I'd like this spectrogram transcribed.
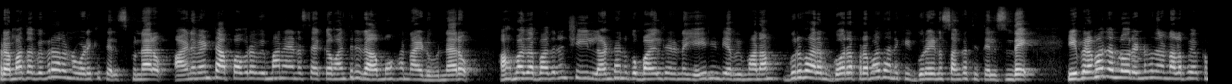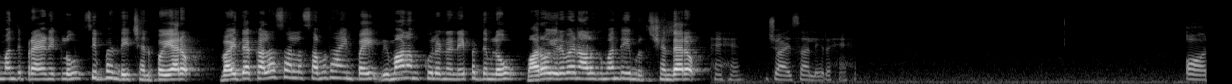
ప్రమాద వివరాలను వడికి తెలుసుకున్నారు ఆయన వెంట పౌర విమానయాన శాఖ మంత్రి రామ్మోహన్ నాయుడు ఉన్నారు అహ్మదాబాద్ నుంచి లండన్కు బయలుదేరిన ఎయిర్ ఇండియా విమానం గురువారం ఘోర ప్రమాదానికి గురైన సంగతి తెలిసిందే ఈ ప్రమాదంలో రెండు వందల నలభై ఒక్క మంది ప్రయాణికులు సిబ్బంది చనిపోయారు వైద్య కళాశాల సముదాయంపై విమానం కూలిన నేపథ్యంలో మరో ఇరవై నాలుగు మంది మృతి చెందారు रहे हैं जायज़ा ले रहे हैं और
